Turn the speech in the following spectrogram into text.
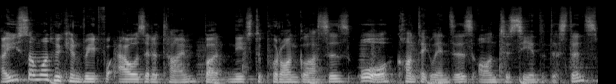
Are you someone who can read for hours at a time but needs to put on glasses or contact lenses on to see in the distance?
